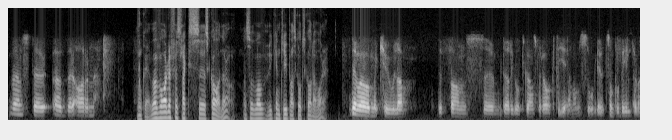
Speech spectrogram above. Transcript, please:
vänster överarm. Okej, okay. vad var det för slags eh, skada då? Alltså vad, vilken typ av skottskada var det? Det var med kula. Det fanns, eh, det hade gått ganska rakt igenom såg det ut som på bilderna.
